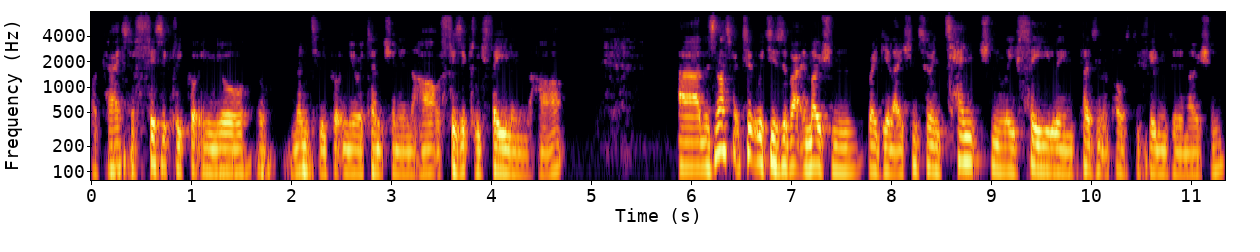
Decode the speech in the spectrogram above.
Okay, so physically putting your, mentally putting your attention in the heart, or physically feeling the heart. Uh, there's an aspect to it which is about emotion regulation, so intentionally feeling pleasant and positive feelings and emotions.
